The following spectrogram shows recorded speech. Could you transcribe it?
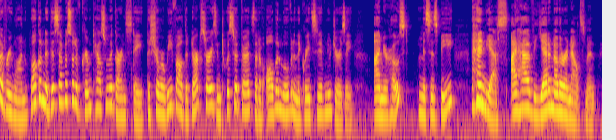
everyone. Welcome to this episode of Grim Tales from the Garden State, the show where we follow the dark stories and twisted threads that have all been woven in the great state of New Jersey. I'm your host, Mrs. B, and yes, I have yet another announcement.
